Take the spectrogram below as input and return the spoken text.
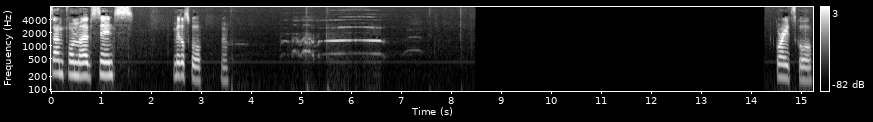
some form of since middle school. Grade school.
